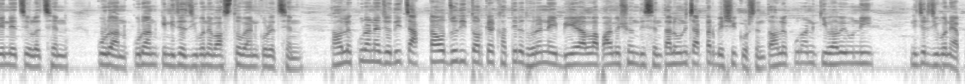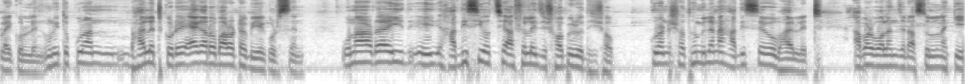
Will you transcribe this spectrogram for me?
মেনে চলেছেন কোরআন। কোরআনকে নিজের জীবনে বাস্তবায়ন করেছেন। তাহলে কোরআনে যদি চারটাও যদি তর্কের খাতিরে ধরে নেই, বিয়ের আল্লাহ পারমিশন দিচ্ছেন তাহলে উনি চারটার বেশি করছেন। তাহলে কোরআন কীভাবে উনি নিজের জীবনে অ্যাপ্লাই করলেন? উনি তো কোরআন ভায়োলেট করে এগারো বারোটা বিয়ে করছেন। ওনারাই এই হাদিসই হচ্ছে আসলে যে সবিরোধী সব। কোরআনের সাথেও মিলে না, হাদিসেও ভায়োলেট আবার বলেন যে রাসুল নাকি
